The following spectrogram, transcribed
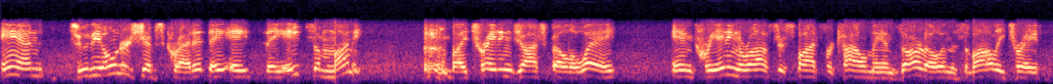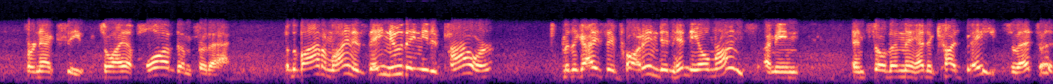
and to the ownership's credit, they ate they ate some money by trading Josh Bell away and creating a roster spot for Kyle Manzardo in the Civale trade for next season. So I applaud them for that. But the bottom line is they knew they needed power, but the guys they brought in didn't hit any home runs. I mean, and so then they had to cut bait. So that's a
